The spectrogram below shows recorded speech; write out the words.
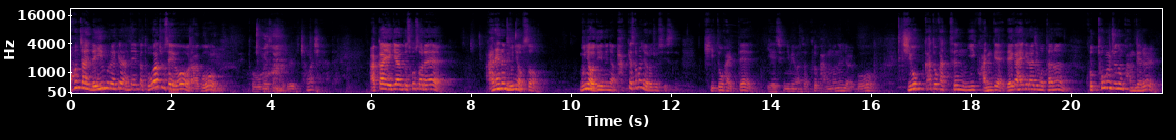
혼자 내 힘으로 해결 안 되니까 도와주세요 라고 도움의 손길을 청하셔야 돼요. 아까 얘기한 그 소설에 안에는 문이 없어. 문이 어디 있느냐? 밖에서만 열어줄 수 있어요. 기도할 때 예수님이 와서 그 방문을 열고 지옥과도 같은 이 관계, 내가 해결하지 못하는 고통을 주는 관계를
